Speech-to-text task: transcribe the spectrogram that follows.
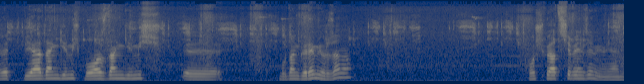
Evet bir yerden girmiş, boğazdan girmiş. Ee, buradan göremiyoruz ama. Hoş bir atışa benzemiyor yani.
